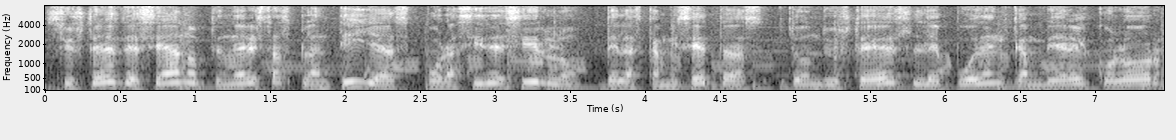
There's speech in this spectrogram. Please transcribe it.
si ustedes desean obtener estas plantillas por así decirlo de las camisetas donde ustedes le pueden cambiar el color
